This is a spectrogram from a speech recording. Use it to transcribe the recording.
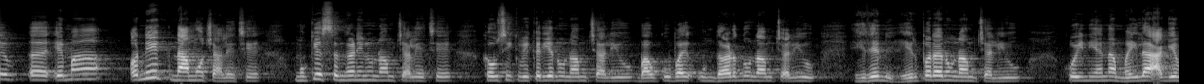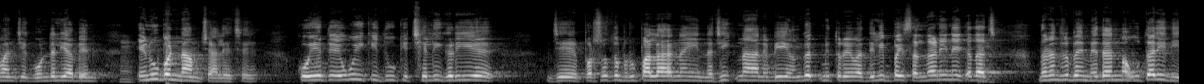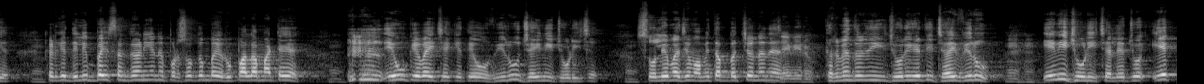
એમાં અનેક નામો ચાલે છે. મુકેશ સંઘાણીનું નામ ચાલે છે કૌશિક વેકરિયાનું નામ ચાલ્યું બાવકુભાઈ ઉંધાડનું નામ ચાલ્યું હિરેન હિરપરાનું નામ ચાલ્યું કોઈની એના મહિલા આગેવાન છે ગોંડલિયાબેન એનું પણ નામ ચાલે છે. કોઈએ તો એવું કીધું કે છેલ્લી ઘડીએ જે પરસોત્તમ રૂપાલાની નજીકના અને બે અંગત મિત્રો એવા દિલીપભાઈ સંઘાણીને કદાચ નરેન્દ્રભાઈ મેદાનમાં ઉતારી દે. કારણ કે દિલીપભાઈ સંઘાણી અને પરસોત્તમભાઈ રૂપાલા માટે એવું કહેવાય છે કે તેઓ વીરુ જયની જોડી છે. સોલેમાં જેમ અમિતાભ બચ્ચન અને ધર્મેન્દ્રની જોડી હતી જય વીરુ એવી જોડી છે. એટલે જો એક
